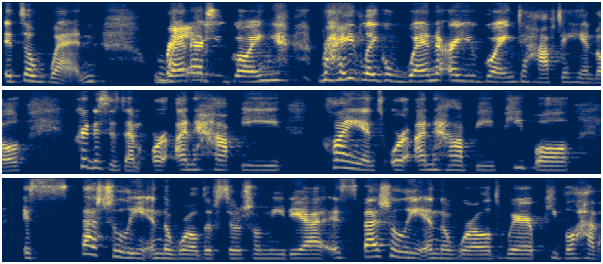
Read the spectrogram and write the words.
it's a when. When are you going, right? Like when are you going to have to handle criticism or unhappy clients or unhappy people, especially in the world of social media, especially in the world where people have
